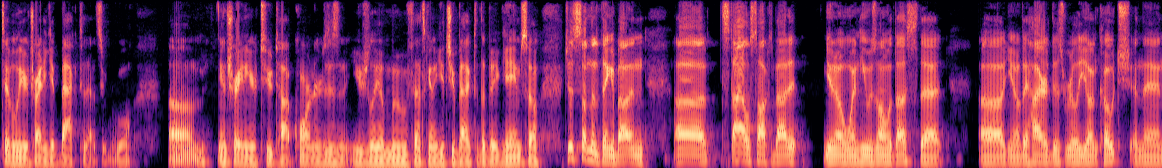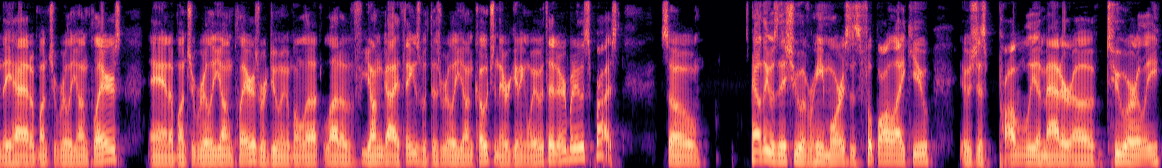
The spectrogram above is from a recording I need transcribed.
Typically, you're trying to get back to that Super Bowl. Um, and trading your two top corners isn't usually a move that's going to get you back to the big game. So, just something to think about. And uh, Styles talked about it, you know, when he was on with us that, uh, you know, they hired this really young coach and then they had a bunch of really young players. And a bunch of really young players were doing a lot, lot of young guy things with this really young coach, and they were getting away with it. Everybody was surprised. So, I don't think it was an issue of Raheem Morris's football IQ. It was just probably a matter of too early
